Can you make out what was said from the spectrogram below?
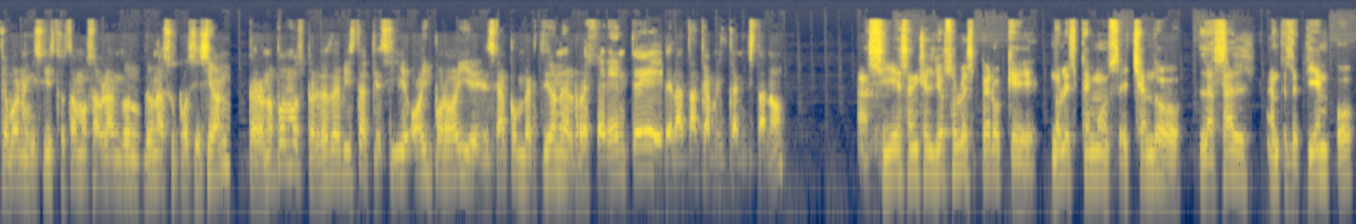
que bueno, insisto, estamos hablando de una suposición, pero no podemos perder de vista que sí, hoy por hoy eh, se ha convertido en el referente del ataque americanista, ¿no? Así es, Ángel. Yo solo espero que no le estemos echando la sal antes de tiempo.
